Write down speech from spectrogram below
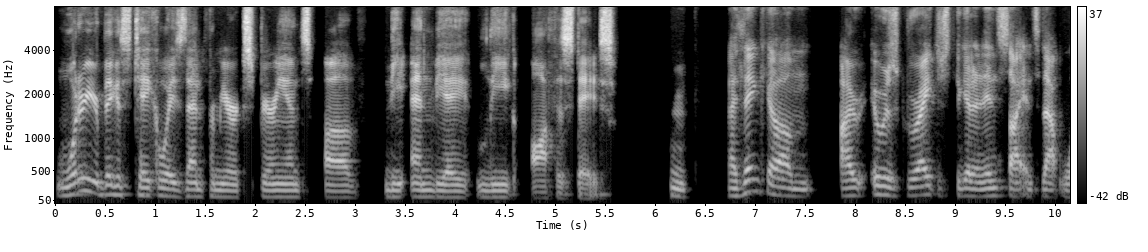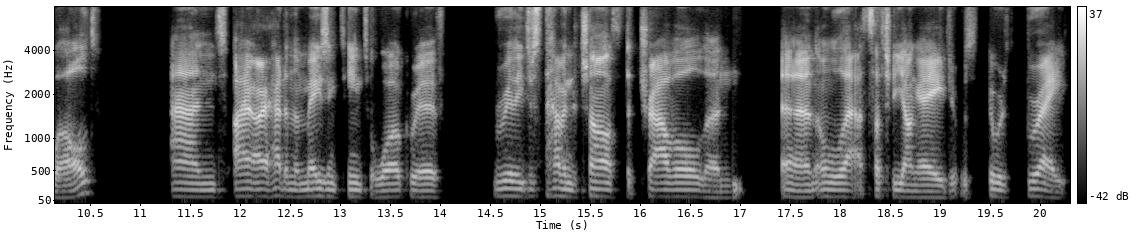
what are your biggest takeaways then from your experience of the NBA league office days? Hmm. I think um, I it was great just to get an insight into that world, and I, I had an amazing team to work with. Really, just having the chance to travel and and all that at such a young age, it was it was great.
